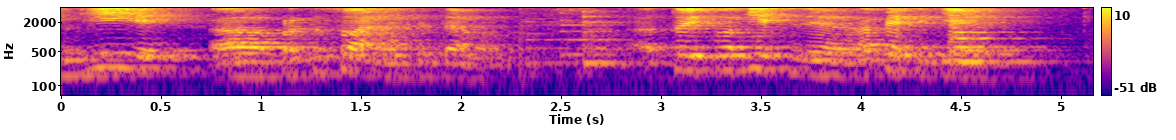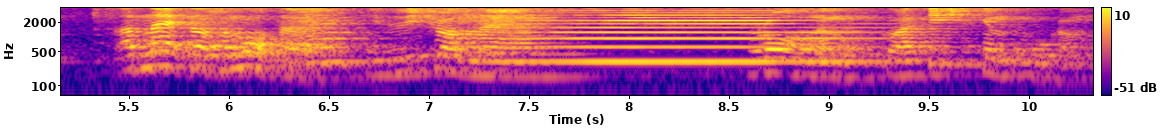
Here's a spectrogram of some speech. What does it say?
идеи э, процессуальности тембра. То есть вот если, опять-таки, одна и та же нота, извлеченная ровным классическим звуком,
